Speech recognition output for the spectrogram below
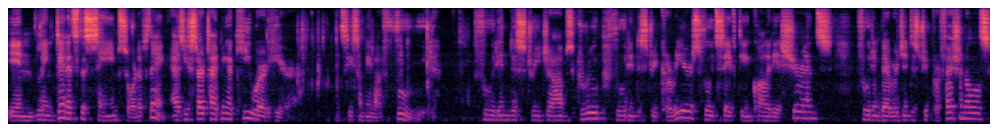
In LinkedIn, it's the same sort of thing. As you start typing a keyword here, let's see something about food. Food industry jobs group, food industry careers, food safety and quality assurance, food and beverage industry professionals.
